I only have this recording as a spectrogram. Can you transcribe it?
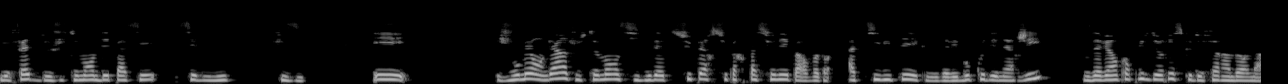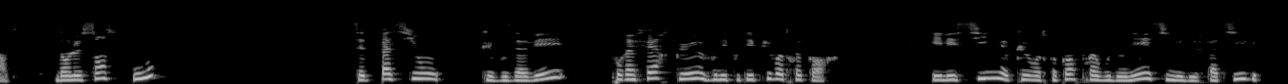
le fait de justement dépasser ses limites physiques. Et je vous mets en garde justement si vous êtes super super passionné par votre activité et que vous avez beaucoup d'énergie, vous avez encore plus de risques de faire un burn-out. Dans le sens où cette passion que vous avez pourrait faire que vous n'écoutez plus votre corps. Et les signes que votre corps pourrait vous donner, signes de fatigue,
